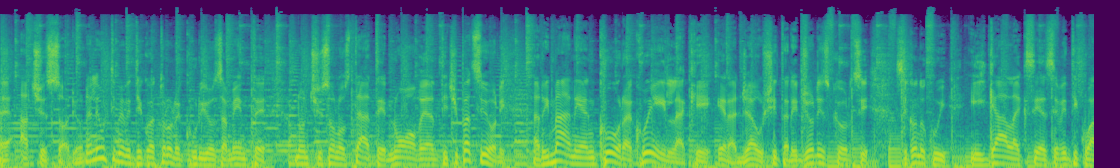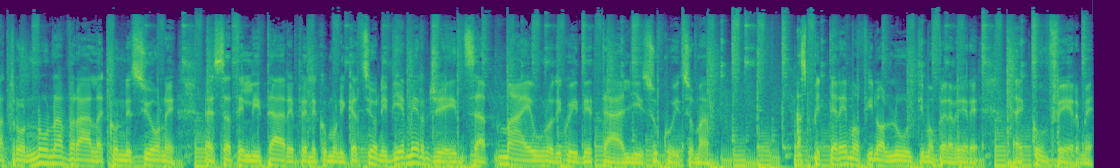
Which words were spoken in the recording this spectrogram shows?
eh, accessorio. Nelle ultime 24 ore curiosamente non ci sono state nuove anticipazioni, rimane ancora ancora quella che era già uscita nei giorni scorsi, secondo cui il Galaxy S24 non avrà la connessione eh, satellitare per le comunicazioni di emergenza, ma è uno di quei dettagli su cui insomma aspetteremo fino all'ultimo per avere eh, conferme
